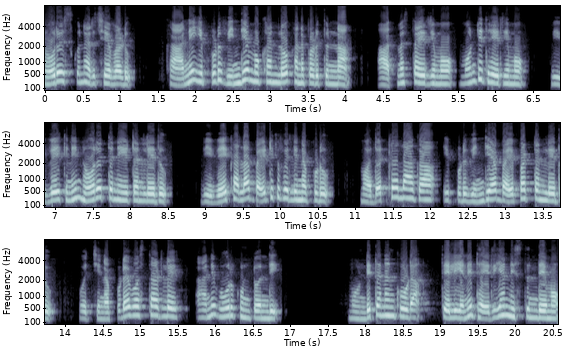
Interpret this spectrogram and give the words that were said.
నోరేసుకుని అరిచేవాడు. కానీ ఇప్పుడు వింధ్య ముఖంలో కనపడుతున్న ఆత్మస్థైర్యమో మొండి ధైర్యమో వివేక్ని నోరెత్తనీయటం లేదు. వివేక్ అలా బయటికి వెళ్ళినప్పుడు మొదట్లోలాగా ఇప్పుడు వింధ్య భయపడటం లేదు. వచ్చినప్పుడే వస్తాడులే అని ఊరుకుంటోంది. మొండితనం కూడా తెలియని ధైర్యాన్ని ఇస్తుందేమో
